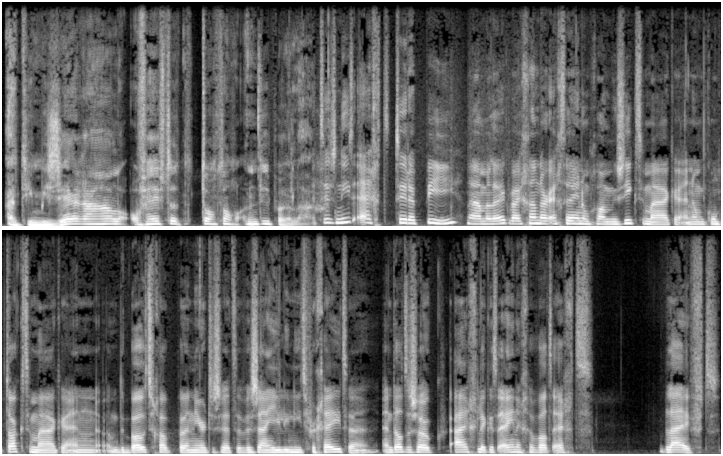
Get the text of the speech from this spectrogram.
uit die misère halen... of heeft het toch nog een diepere laag? Het is niet echt therapie, namelijk. Wij gaan daar echt heen om gewoon muziek te maken... en om contact te maken en om de boodschap eh, neer te zetten. We zijn jullie niet vergeten. En dat is ook eigenlijk het enige wat echt blijft.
